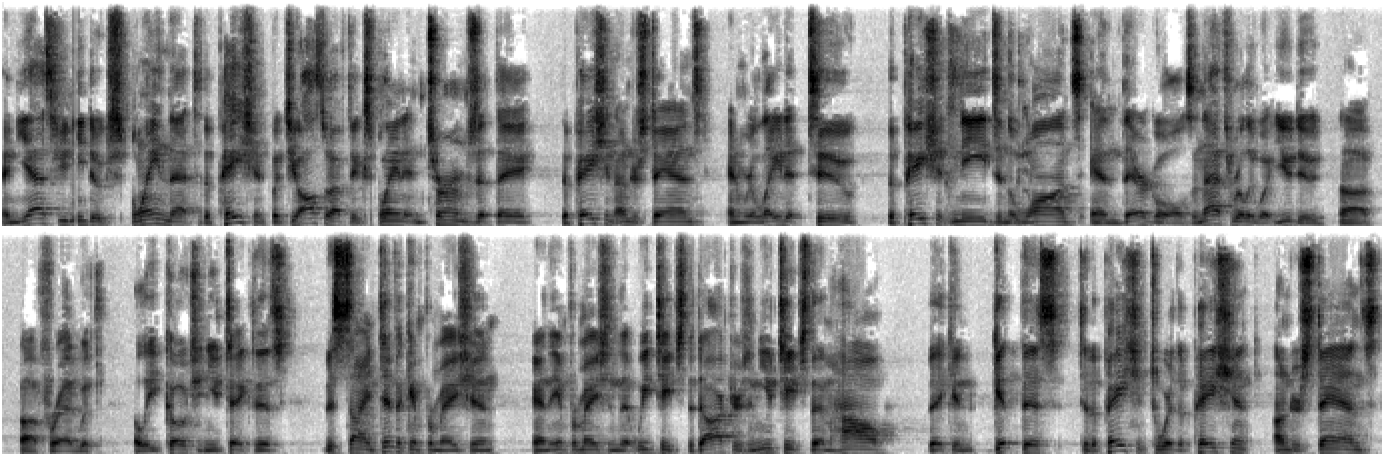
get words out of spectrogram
and yes you need to explain that to the patient but you also have to explain it in terms that they the patient understands and relate it to the patient needs and the wants and their goals. And that's really what you do, uh, uh, Fred, with elite coaching. You take this this scientific information and the information that we teach the doctors, and you teach them how they can get this to the patient to where the patient understands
